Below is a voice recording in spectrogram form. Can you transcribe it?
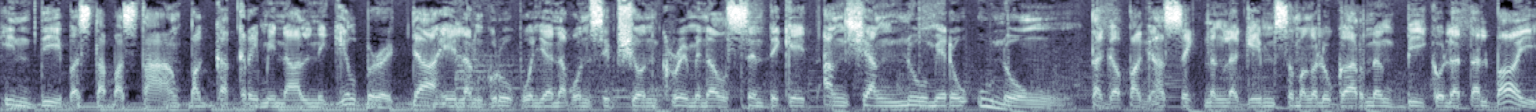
Hindi basta-basta ang pagkakriminal ni Gilbert dahil ang grupo niya na Concepcion Criminal Syndicate ang siyang numero unong tagapaghasik ng lagim sa mga lugar ng Bicol at Albay.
